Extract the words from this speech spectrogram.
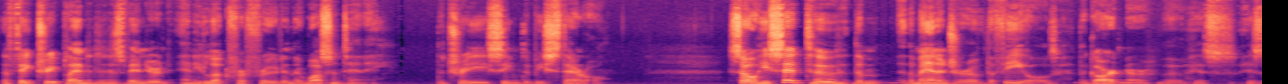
The fig tree planted in his vineyard, and he looked for fruit, and there wasn't any. The tree seemed to be sterile. So he said to the the manager of the field, the gardener, the, his his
